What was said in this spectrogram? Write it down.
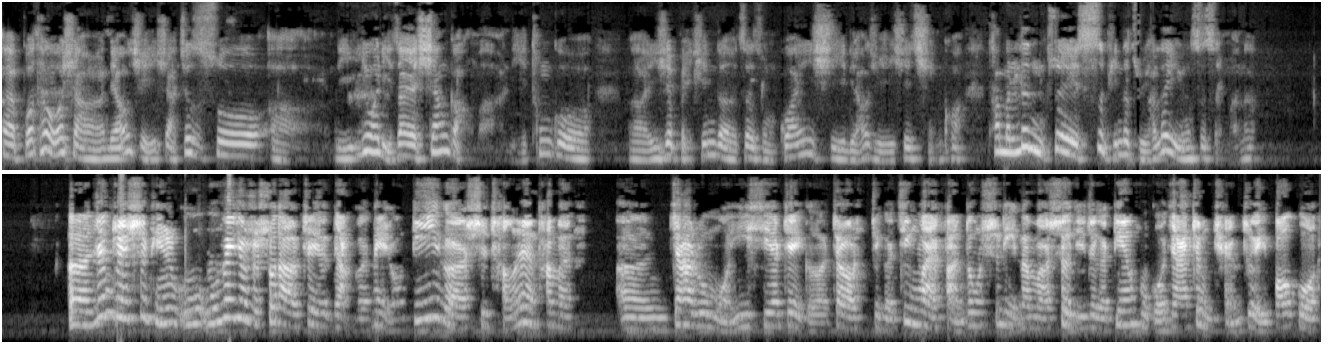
呃，伯特，我想了解一下，就是说，呃，你因为你在香港嘛，你通过。呃，一些北京的这种关系，了解一些情况。他们认罪视频的主要内容是什么呢？呃，认罪视频无无非就是说到这两个内容。第一个是承认他们嗯加入某一些这个叫这个境外反动势力，那么涉及这个颠覆国家政权罪，包括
